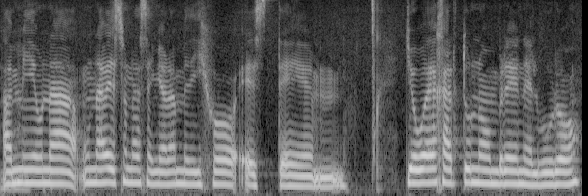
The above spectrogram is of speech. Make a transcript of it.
A mí una, una vez una señora me dijo, este, yo voy a dejar tu nombre en el buró,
